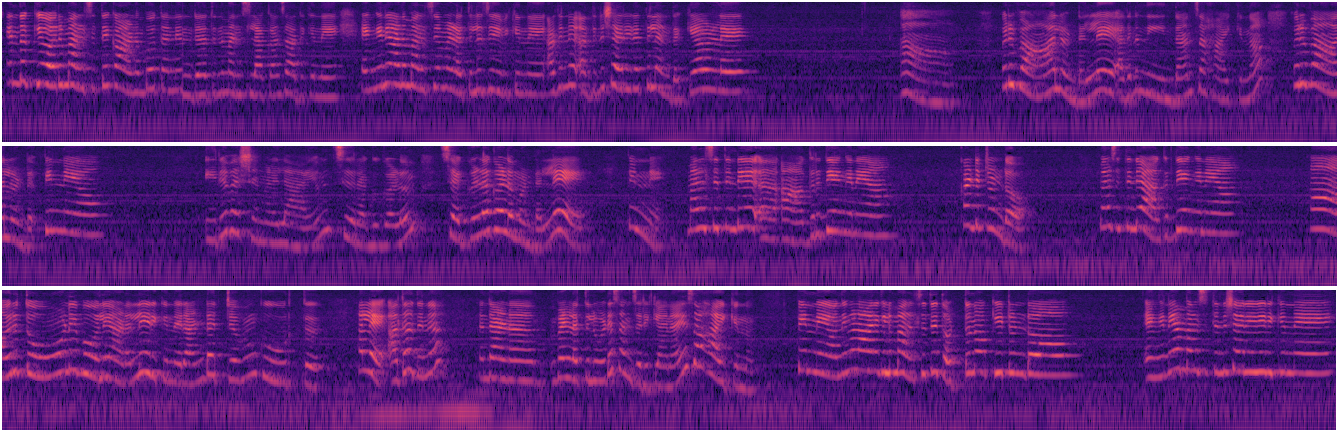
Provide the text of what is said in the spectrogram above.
എന്തൊക്കെയാ ഒരു മത്സ്യത്തെ കാണുമ്പോൾ തന്നെ അതിന് മനസ്സിലാക്കാൻ സാധിക്കുന്നേ? എങ്ങനെയാണ് മത്സ്യം വെള്ളത്തിൽ ജീവിക്കുന്നത് അതിന് അതിന്റെ ശരീരത്തിൽ എന്തൊക്കെയാ ഉള്ളേ? ആ ഒരു വാലുണ്ടല്ലേ. അതിന് നീന്താൻ സഹായിക്കുന്ന ഒരു വാലുണ്ട്. പിന്നെയോ? ഇരുവശങ്ങളിലായും ചിറകുകളും ചെകിളകളും ഉണ്ടല്ലേ പിന്നെ മത്സ്യത്തിന്റെ ആകൃതി എങ്ങനെയാ? കണ്ടിട്ടുണ്ടോ? മത്സ്യത്തിന്റെ ആകൃതി എങ്ങനെയാ? ആ ഒരു തോണി പോലെയാണല്ലേ ഇരിക്കുന്നത് രണ്ടറ്റവും കൂർത്ത്. അല്ലേ? അതതിന് എന്താണ് വെള്ളത്തിലൂടെ സഞ്ചരിക്കാനായി സഹായിക്കുന്നു. പിന്നെയോ നിങ്ങൾ ആരെങ്കിലും മത്സ്യത്തെ തൊട്ട് നോക്കിയിട്ടുണ്ടോ? എങ്ങനെയാ മത്സ്യത്തിന്റെ ശരീരം ഇരിക്കുന്നേ?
